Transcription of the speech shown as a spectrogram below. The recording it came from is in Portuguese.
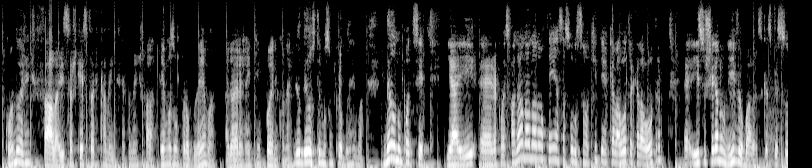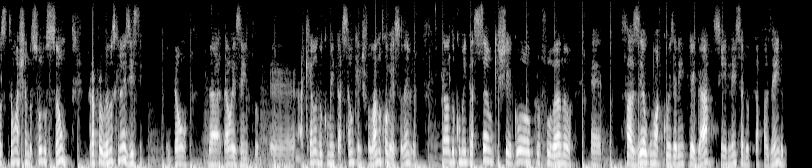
Quando a gente fala, isso acho que é historicamente, né? Quando a gente fala temos um problema, a galera já entra em pânico, né? Meu Deus, temos um problema. Não, não pode ser. E aí é, já começa a falar, não, não, não, não, tem essa solução aqui, tem aquela outra, aquela outra. É, e isso chega num nível, Balas, que as pessoas estão achando solução para problemas que não existem. Então, dar, dar um exemplo. É, aquela documentação que a gente falou lá no começo, lembra? Aquela documentação que chegou para o fulano é, fazer alguma coisa ali, entregar, sem ele nem saber o que está fazendo.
